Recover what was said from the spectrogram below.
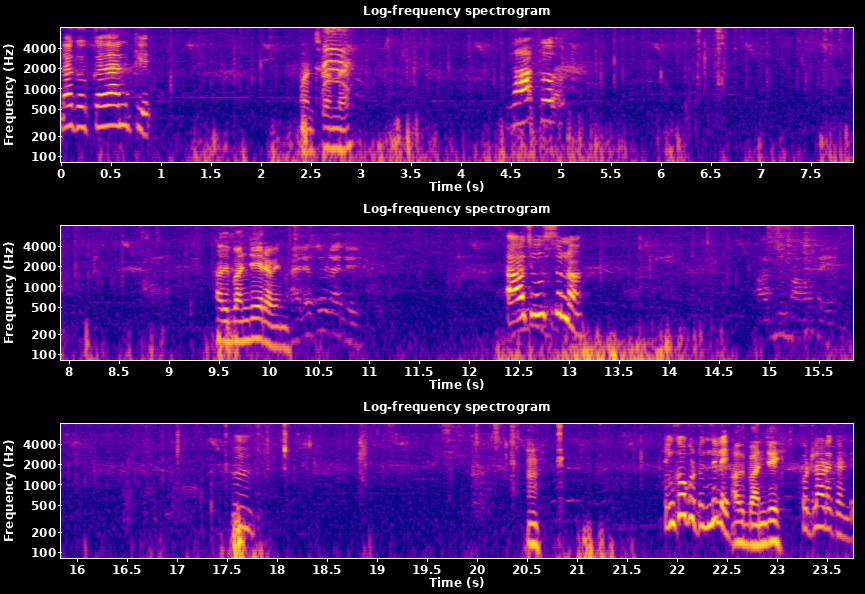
నాకు ఒక్కదానికి. మంచిగా ఉంది? నాకు. అది బంద్ చేయరా చూస్తున్నా. ఇంకొకటి ఉందిలే. అది బంద్ చేయి. కొట్లాడకండి.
